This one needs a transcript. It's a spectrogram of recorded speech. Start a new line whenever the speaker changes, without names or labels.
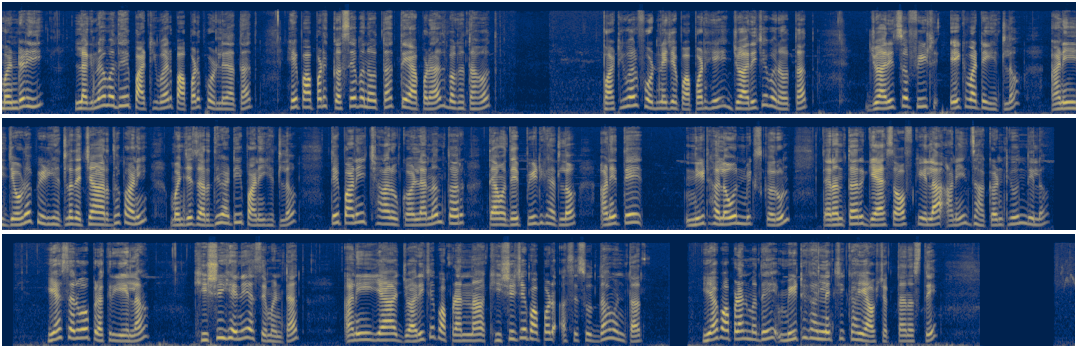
मंडळी लग्नामध्ये पाठीवर पापड फोडले जातात. हे पापड कसे बनवतात ते आपण आज बघत आहोत. पाठीवर फोडण्याचे पापड हे ज्वारीचे बनवतात. ज्वारीचं पीठ एक वाटी घेतलं आणि जेवढं पीठ घेतलं त्याच्या अर्ध पाणी म्हणजेच अर्धी वाटी पाणी घेतलं. ते पाणी छान उकळल्यानंतर त्यामध्ये पीठ घातलं आणि ते नीट हलवून मिक्स करून त्यानंतर गॅस ऑफ केला आणि झाकण ठेवून दिलं. या सर्व प्रक्रियेला खिशी घेणे असे म्हणतात आणि या ज्वारीच्या पापडांना खिशीचे पापड असे सुद्धा म्हणतात. या पापडांमध्ये मीठ घालण्याची काही आवश्यकता नसते.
